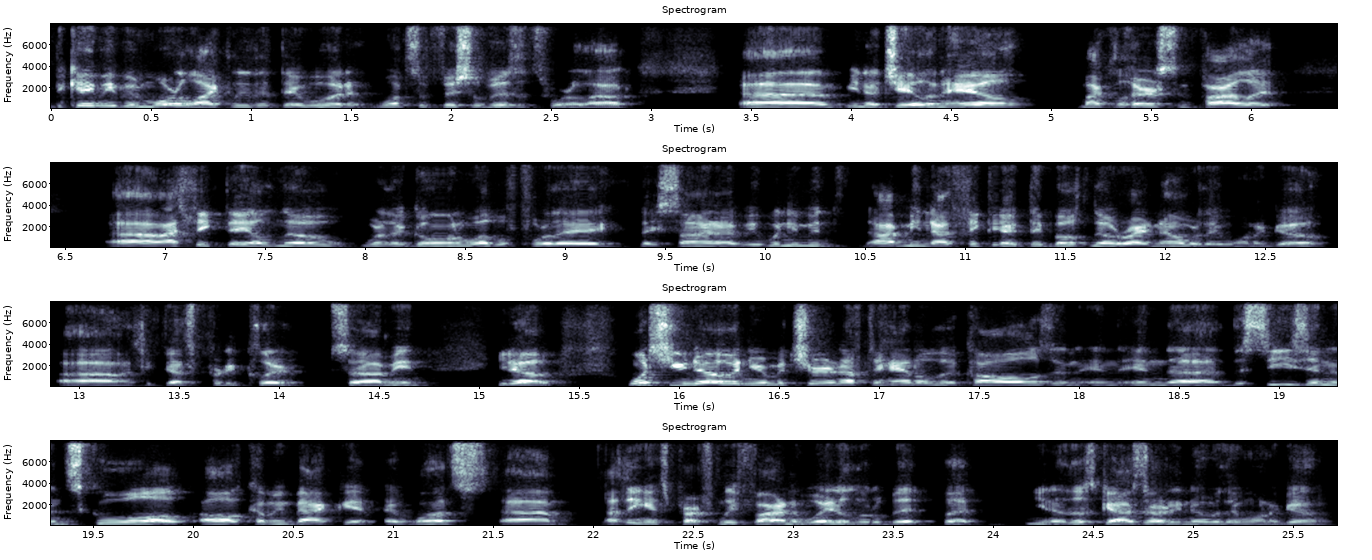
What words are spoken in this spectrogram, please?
became even more likely that they would once official visits were allowed. Uh, you know, Jalen Hale, Michael Harrison Pilot, uh, I think they'll know where they're going well before they they sign. It wouldn't even. I mean, I think they, they both know right now where they want to go. Uh, I think that's pretty clear. So, I mean, you know, once you know and you're mature enough to handle the calls and in, in, the, the season and school all, all coming back at, at once, um, I think it's perfectly fine to wait a little bit. But you know, those guys already know where they want to go.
